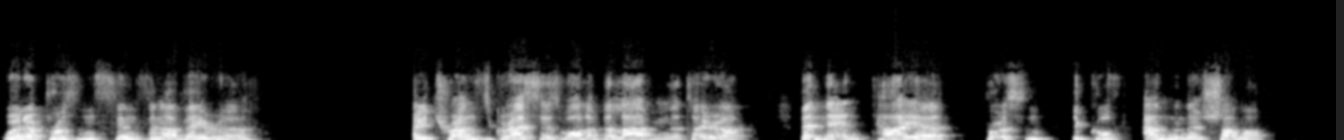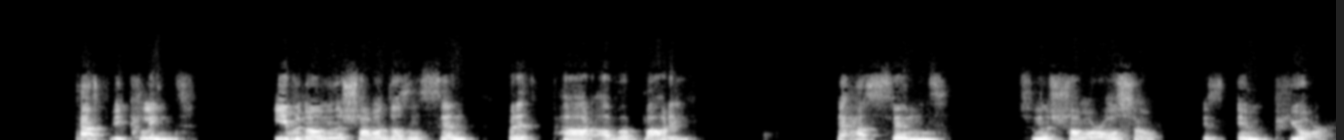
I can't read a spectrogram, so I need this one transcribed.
When a person sins an Avera and he transgresses one of the lavim in the Torah, then the entire person, the guf and the neshama, have to be cleaned. Even though the neshama doesn't sin, but it's part of a body that has sinned, so the neshama also is impure.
